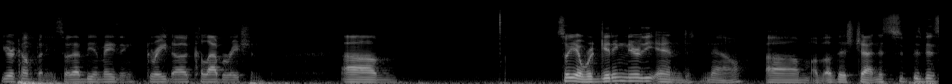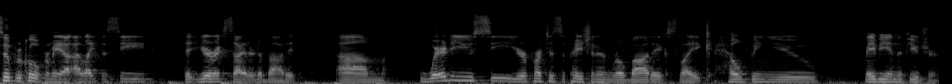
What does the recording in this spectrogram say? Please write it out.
your company. So that'd be amazing. Great uh, collaboration. Um, so yeah, we're getting near the end now um, of, of this chat, and it's, it's been super cool for me. I, I like to see that you're excited about it. Where do you see your participation in robotics like helping you, maybe in the future?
